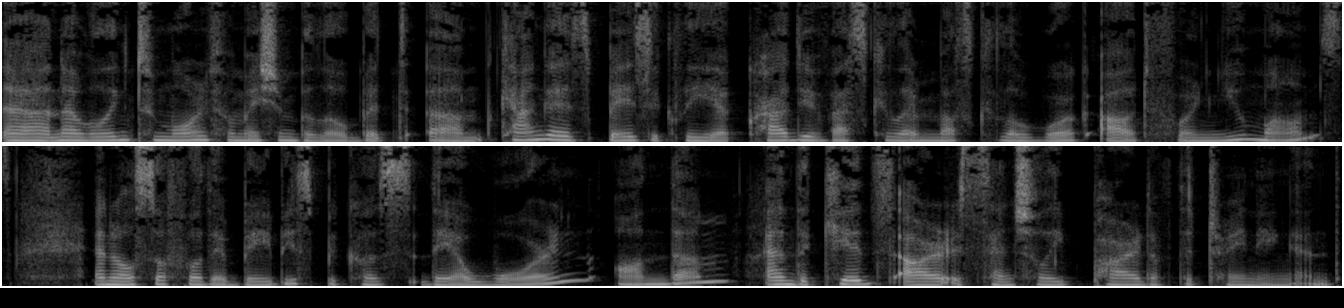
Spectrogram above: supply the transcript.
And I will link to more information below. But um, Kanga is basically a cardiovascular muscular workout for new moms and also for their babies because they are worn on them and the kids are essentially part of the training. And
